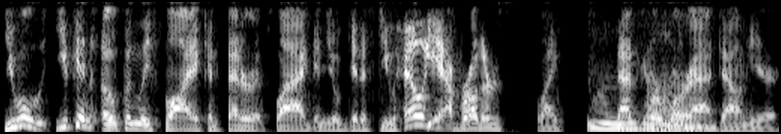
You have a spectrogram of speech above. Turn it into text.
you will you can openly fly a Confederate flag and you'll get a few hell yeah brothers. Like Oh my that's where we're at down here.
